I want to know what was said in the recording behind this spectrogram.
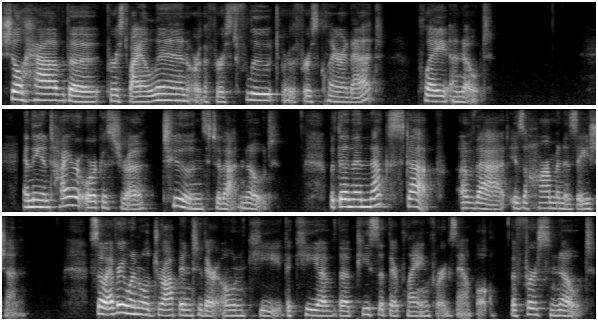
she'll have the first violin or the first flute or the first clarinet play a note. And the entire orchestra tunes to that note. But then the next step of that is a harmonization. So everyone will drop into their own key, the key of the piece that they're playing, for example, the first note.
